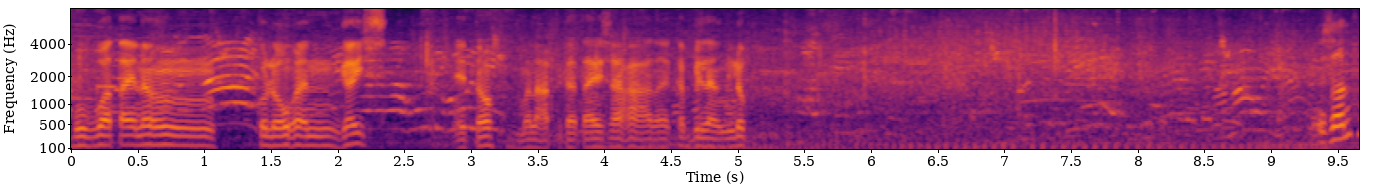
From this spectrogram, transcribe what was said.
Bubuhat tayo ng kulungan guys. Ito, malapit na tayo sa kabilang loop. Isan?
